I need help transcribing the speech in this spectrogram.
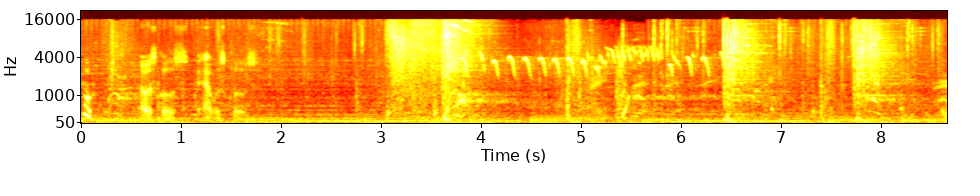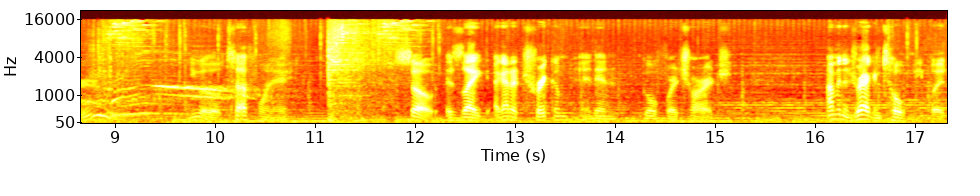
Whew. That was close. That was close. Ooh. You a little tough one, eh? So, it's like, I gotta trick him and then go for a charge. I mean, the dragon told me, but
